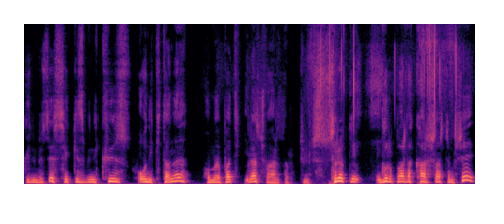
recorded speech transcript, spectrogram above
günümüzde 8212 tane homeopatik ilaç vardır. Sürekli gruplarda karşılaştığım şey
